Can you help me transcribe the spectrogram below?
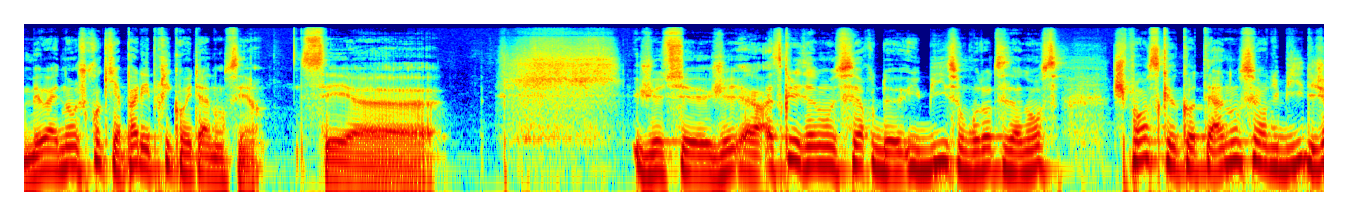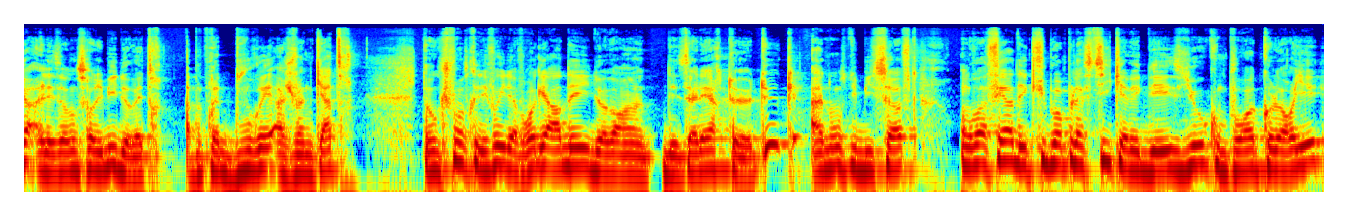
mais ouais, non, je crois qu'il n'y a pas les prix qui ont été annoncés. Hein. C'est. Je. Alors, est-ce que les annonceurs de Ubi sont contents de ces annonces? Je pense que quand tu annonceur d'Ubi, déjà, les annonceurs d'Ubi doivent être à peu près bourrés H24. Donc, je pense que des fois, ils doivent regarder, ils doivent avoir des alertes, euh, tuc, annonce d'Ubisoft. On va faire des cubes en plastique avec des ESIO qu'on pourra colorier.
